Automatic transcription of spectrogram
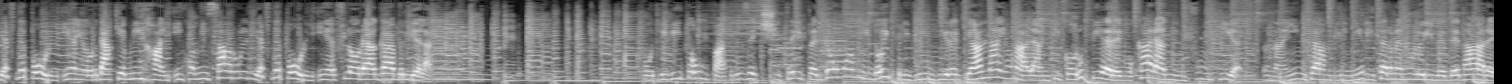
IF de Polie Iordache Mihai și. Comisarul IF de Polie Florea Gabriela. Potrivit OU 43 pe 2002 privind Direcția Națională Anticorupție revocarea din funcție, înaintea împlinirii termenului de detare,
